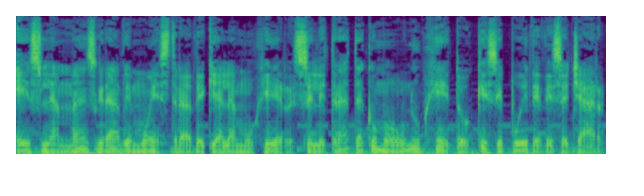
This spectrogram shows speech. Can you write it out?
es la más grave muestra de que a la mujer se le trata como un objeto que se puede desechar.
